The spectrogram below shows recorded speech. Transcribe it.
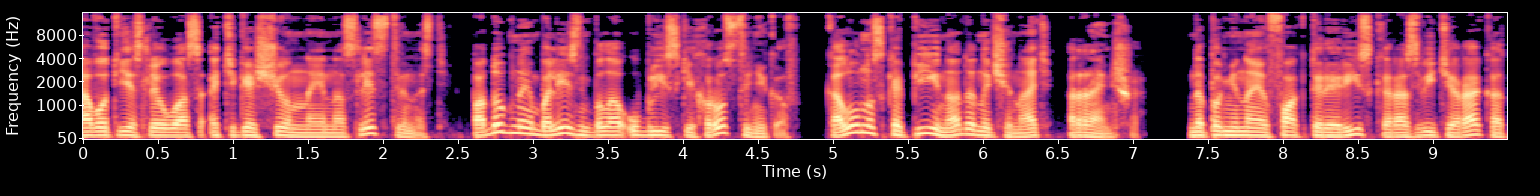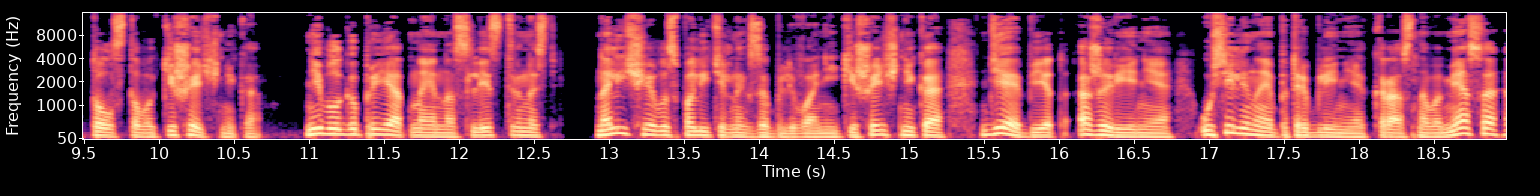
А вот если у вас отягощенная наследственность, подобная болезнь была у близких родственников, колоноскопии надо начинать раньше. Напоминаю факторы риска развития рака толстого кишечника. Неблагоприятная наследственность, наличие воспалительных заболеваний кишечника, диабет, ожирение, усиленное потребление красного мяса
